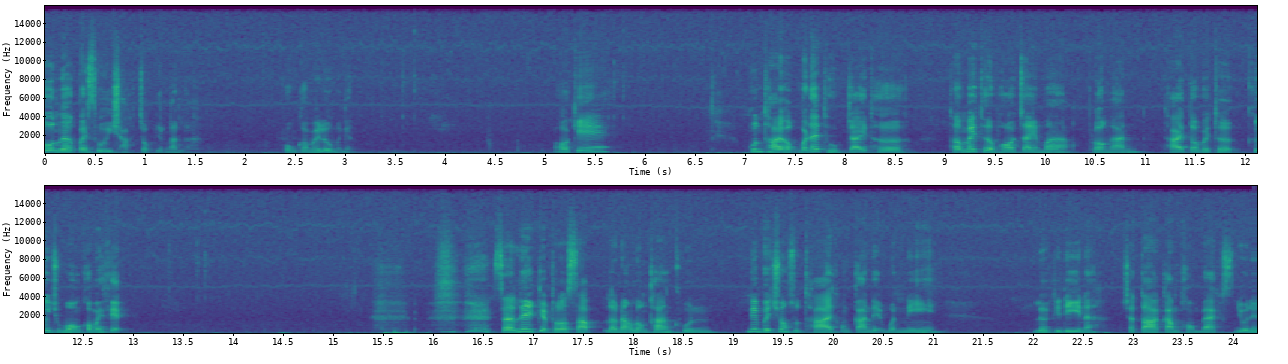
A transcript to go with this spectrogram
ตัวเลือกไปสู่อีกฉากจบอย่างนั้นเหรอ ผมก็ไม่รู้เหมือนกัน โอเค คุณถ่ายออกมาได้ถูกใจเธอ ทำให้เธอพอใจมาก เพราะงั้นถ่ายต่อไปเถอะครึ่งชั่วโมงก็ไม่เสร็จแซลลี่เก็บโทรศัพท์แล้วนั่งลงข้างคุณ นี่เป็นช่วงสุดท้ายของการเดทวันนี้ เลือกดีๆนะ ชะตากรรมของแบ็กซ์อยู่ใน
